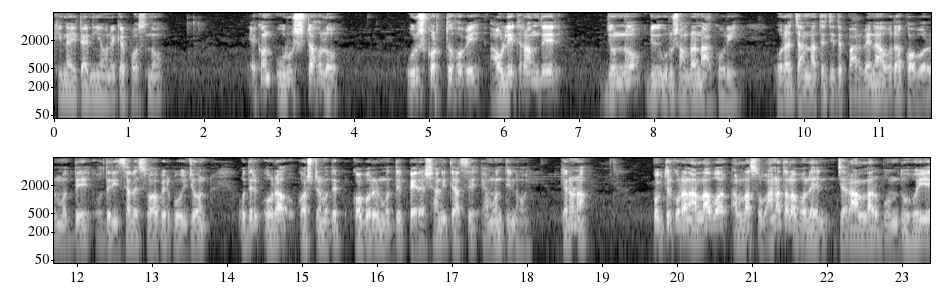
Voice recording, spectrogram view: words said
কি না এটা নিয়ে অনেকের প্রশ্ন। এখন উরুষটা হলো উরুষ করতে হবে আউলিয়া গ্রামদের জন্য যদি উরুষ আমরা না করি। ওরা জান্নাতে যেতে পারবে না, ওরা কবরের মধ্যে, ওদের ইসালে সোয়াবের প্রয়োজন। ওদের, ওরা কষ্টের মধ্যে, কবরের মধ্যে পেরেশানিতে আছে, এমনটি নয়। কেননা, পবিত্র কোরআন আল্লাহ আল্লাহ সোবাহানাতালা বলেন, যারা আল্লাহর বন্ধু হয়ে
